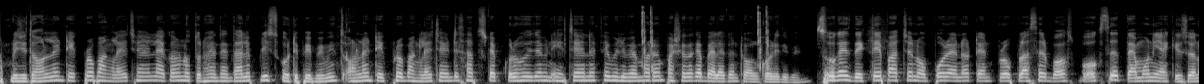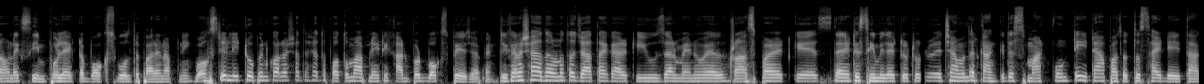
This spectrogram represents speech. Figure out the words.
আপনি যদি অনলাইন টেক প্রো বাংলায় চ্যানেল এখনও নতুন হয়ে থাকেন, তাহলে please OTP be means online Tech Pro বাংলায় চ্যানেলটি সাবস্ক্রাইব করে হয়ে যাবেন। এই চ্যানেলের ফ্যামিলি মেম্বার পাশে থাকা বেল আইকনটি অল করে দিবেন। সো গাইস দেখতেই পাচ্ছেন ওপো রেনো টেন প্রো প্লাসের বক্স, বক্সে তেমনই একই জন্য অনেক সিম্পল একটা বক্স বলতে পারেন আপনি। বক্সটি লিড ওপেন করার সাথে সাথে প্রথমে আপনি একটি কার্ডবোর্ড বক্স পেয়ে যাবেন, যেখানে সাধারণত যা থাকে আর কি user manual transparent case then একটি সিম ইজেক্টর রয়েছে আমাদের কাঙ্ক্ষিত স্মার্টফোনটি এটা আপাতত সাইডেই থাক।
